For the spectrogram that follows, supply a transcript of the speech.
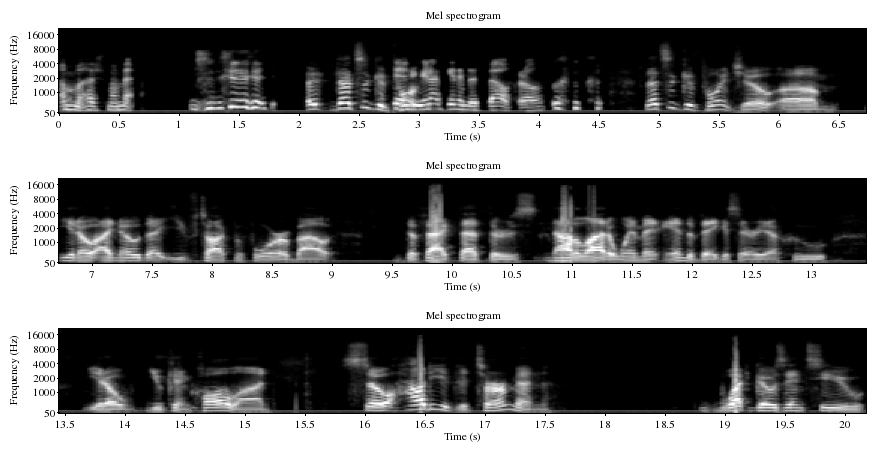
I'm gonna hush my mouth. Uh, that's a good point. You're not getting this belt, girl. That's a good point, Joe. Um, you know, I know that you've talked before about the fact that there's not a lot of women in the Vegas area who you know you can call on. So how do you determine what goes into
